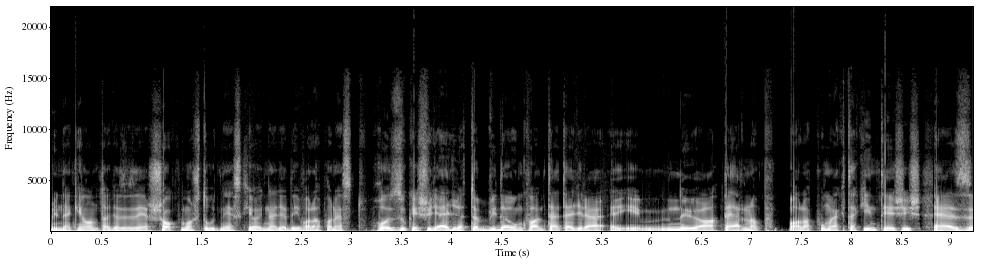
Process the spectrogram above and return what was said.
mindenki mondta, hogy ez azért sok, most úgy néz ki, hogy negyedév alapon ezt hozzuk, és ugye egyre több videónk van, tehát egyre nő a per nap alapú megtekintés is. Ez,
